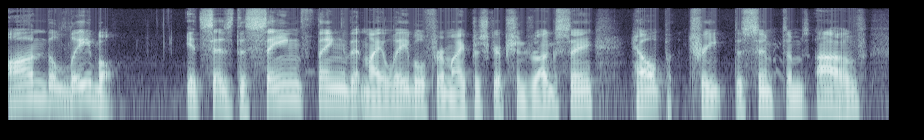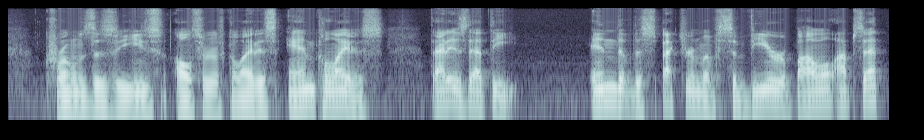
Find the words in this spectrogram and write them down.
On the label, it says the same thing that my label for my prescription drugs say: help treat the symptoms of Crohn's disease, ulcerative colitis, and colitis. That is at the end of the spectrum of severe bowel upset.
